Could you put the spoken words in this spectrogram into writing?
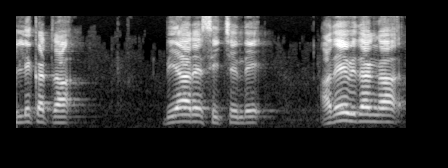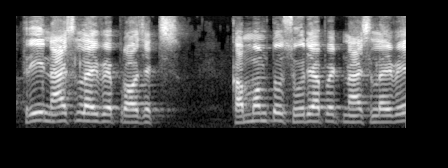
Ellikatta BRS ఇచ్చింది. అదేవిధంగా three national highway projects Khammam to Suryapet national highway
